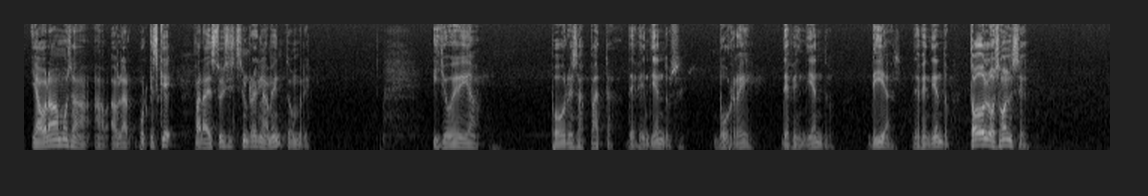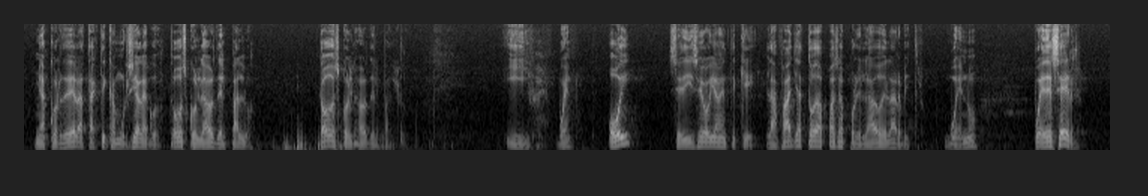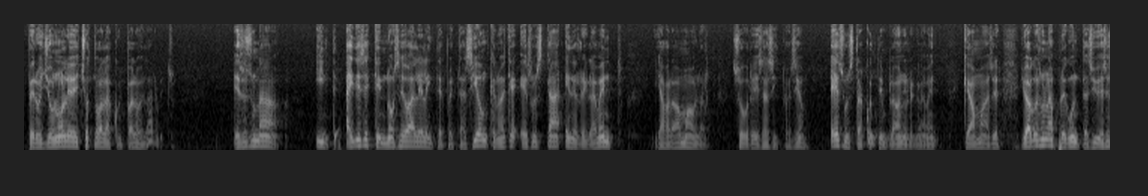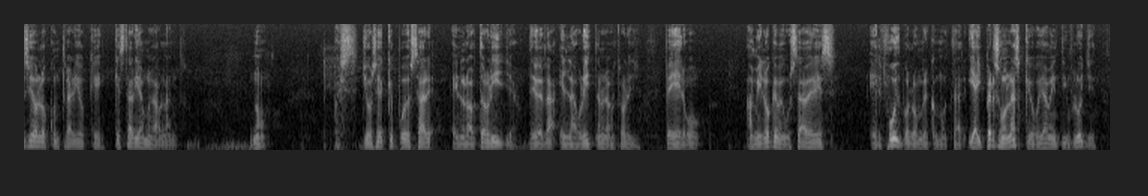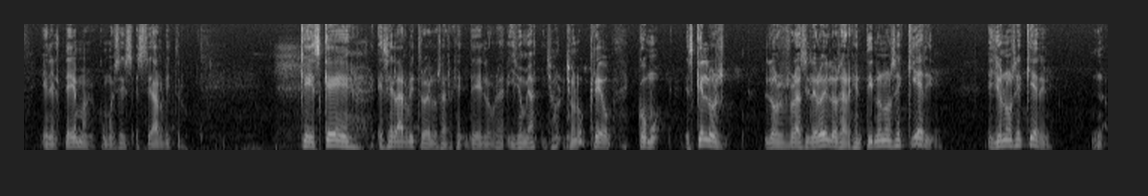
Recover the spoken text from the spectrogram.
Y ahora vamos a, a hablar, porque es que para esto existe un reglamento, hombre. Y yo veía, pobre Zapata, defendiéndose, Borré, defendiendo, Díaz, defendiendo, todos los once. Me acordé de la táctica murciélago, todos colgados del palo, todos colgados del palo. Y bueno, hoy se dice obviamente que la falla toda pasa por el lado del árbitro. Bueno, puede ser, pero yo no le he hecho toda la culpa a lo del árbitro. Eso es una ahí dice que no se vale la interpretación, que no es que eso está en el reglamento. Y ahora vamos a hablar sobre esa situación. Eso está contemplado en el reglamento. ¿Qué vamos a hacer? Yo hago una pregunta, si hubiese sido lo contrario, ¿qué, ¿Qué estaríamos hablando? No. Pues yo sé que puedo estar en la otra orilla, de verdad, en la orilla, en la otra orilla. Pero a mí lo que me gusta ver es el fútbol, hombre, como tal. Y hay personas que obviamente influyen en el tema, como es este árbitro que es que es el árbitro de los argentinos, y yo, me, yo, lo creo, como es que los, los brasileños y los argentinos no se quieren, ellos no se quieren,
